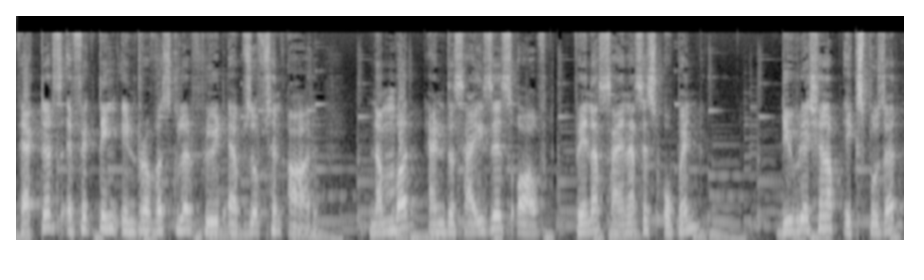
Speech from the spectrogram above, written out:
Factors affecting intravascular fluid absorption are number and the sizes of venous sinuses opened, duration of exposure,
